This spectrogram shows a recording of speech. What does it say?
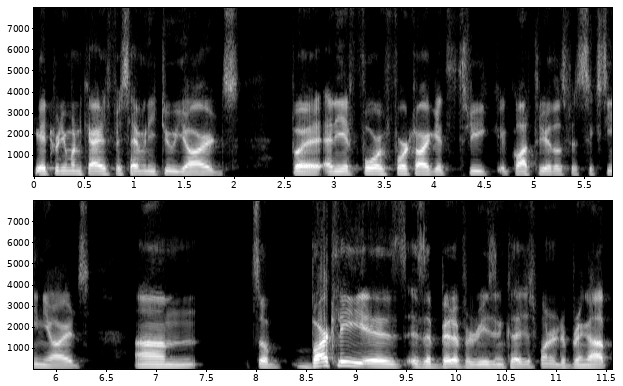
He had 21 carries for 72 yards, but and he had four four targets. Three caught three of those for 16 yards. Um. So Barkley is is a bit of a reason because I just wanted to bring up.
